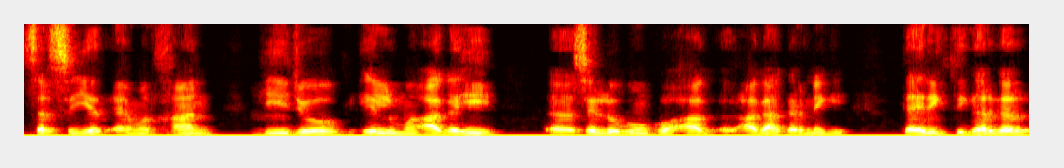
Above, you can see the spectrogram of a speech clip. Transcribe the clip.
सर सैद अहमद ख़ान की जो इल्म आगही से लोगों को आग, आगाह करने की तहरीक थी घर घर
